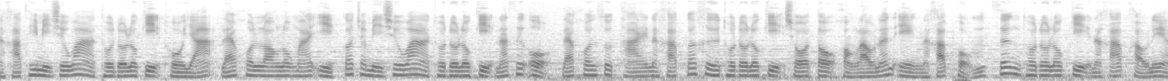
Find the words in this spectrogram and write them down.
นะครับที่มีชื่อว่าโทโดโรกิโทยะ และคนรองลงมาอีกก็จะมีชื่อว่าโทโดโรกินัซึโอะและคนสุดท้ายนะครับก็คือโทโดโรกิโชโตะของเรานั่นเองนะครับผมซึ่งโทโดโรกินะครับเขาเนี่ย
